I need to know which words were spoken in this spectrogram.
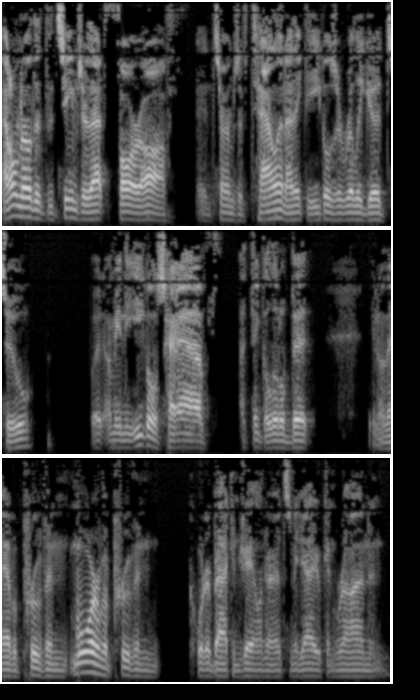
I don't know that the teams are that far off in terms of talent. I think the Eagles are really good too, but I mean the Eagles have, I think, a little bit. You know, they have a proven, more of a proven quarterback in Jalen Hurts and a guy who can run, and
